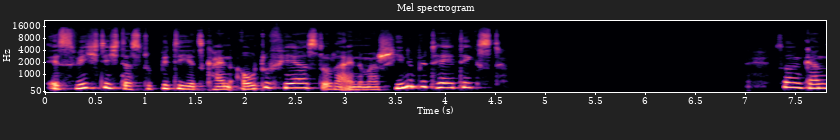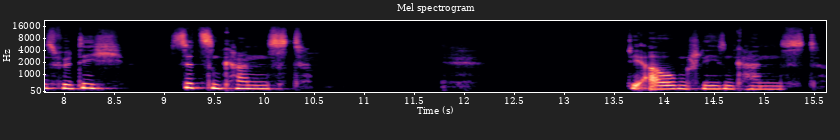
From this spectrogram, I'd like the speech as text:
ist wichtig, dass du bitte jetzt kein Auto fährst oder eine Maschine betätigst sondern ganz für dich sitzen kannst, die Augen schließen kannst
